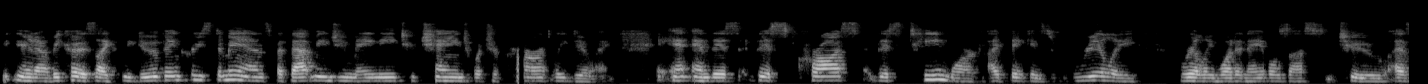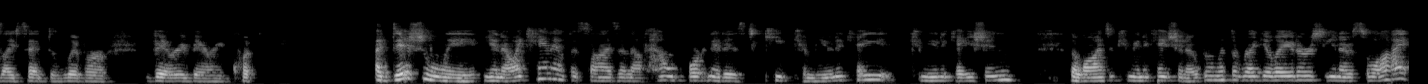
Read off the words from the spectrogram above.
You know, because like we do have increased demands, but that means you may need to change what you're currently doing. And, and this this cross this teamwork, I think, is really really what enables us to, as I said, deliver very, very quickly. Additionally, you know, I can't emphasize enough how important it is to keep communicate communication, the lines of communication open with the regulators. You know, so I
